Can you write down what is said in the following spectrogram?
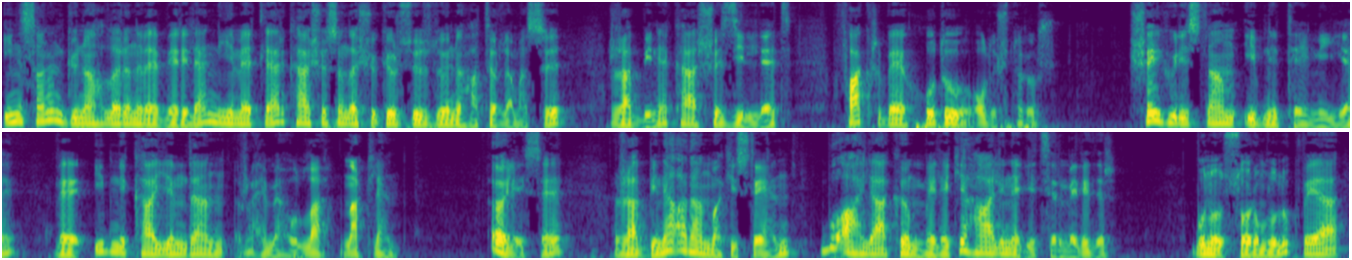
İnsanın günahlarını ve verilen nimetler karşısında şükürsüzlüğünü hatırlaması, Rabbine karşı zillet, fakr ve hudu oluşturur. Şeyhülislam İbni Teymiye ve İbni Kayyım'dan rahimehullah naklen. Öyleyse, Rabbine adanmak isteyen, bu ahlakı meleki haline getirmelidir. Bunu sorumluluk veya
